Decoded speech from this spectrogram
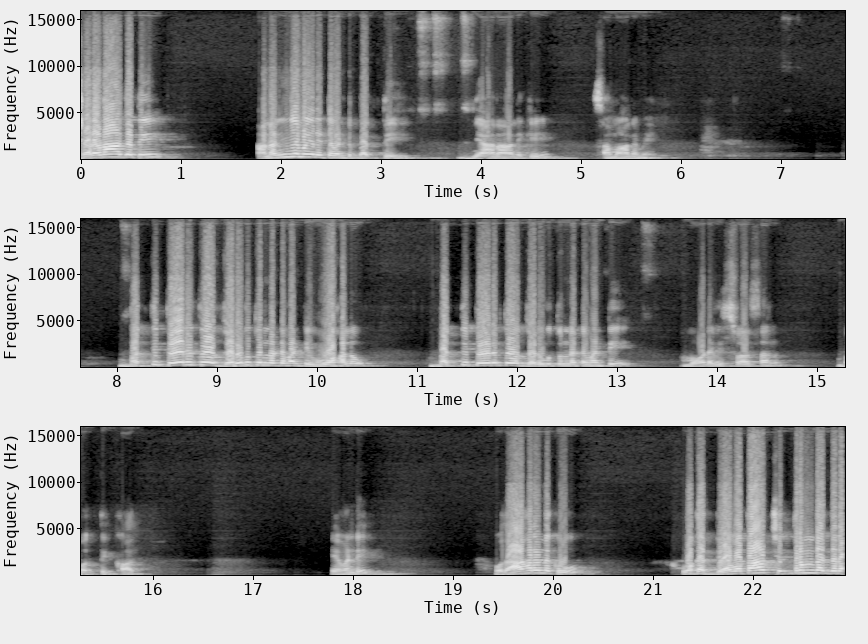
శరణాగతి అనన్యమైనటువంటి భక్తి జ్ఞానానికి సమానమే. భక్తి పేరుతో జరుగుతున్నటువంటి ఊహలు భక్తి పేరుతో జరుగుతున్నటువంటి మూఢ విశ్వాసాలు భక్తి కాదు. ఏమండి? ఉదాహరణకు ఒక దేవతా చిత్రం దగ్గర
